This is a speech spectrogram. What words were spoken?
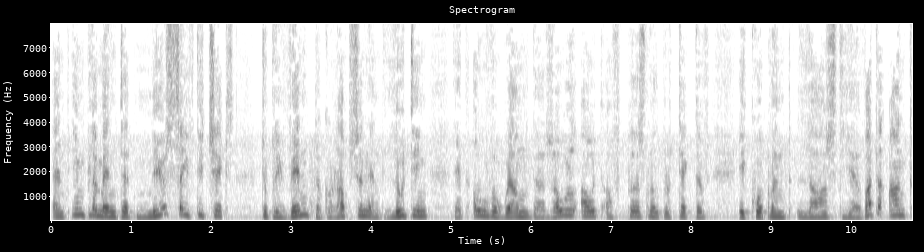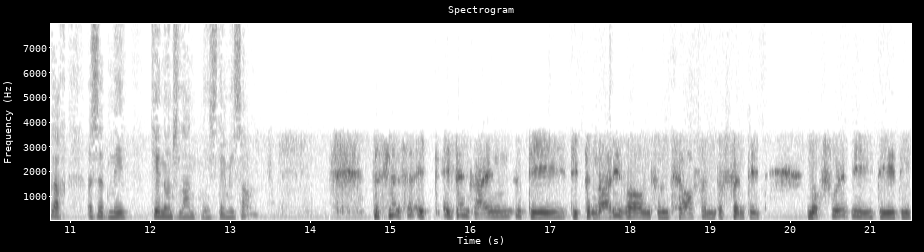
and implemented new safety checks to prevent the corruption and looting that overwhelmed the rollout of personal protective equipment last year. Wat 'n aanklag is dit nie teen ons land nie, stem jy saam? Beslis ek ek dink rein die die penarie waar ons onsself in bevind het nog voor die die die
